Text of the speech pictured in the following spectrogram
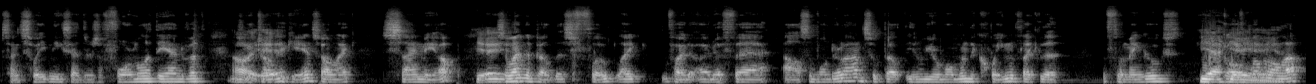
sounds sweet. And he said, there's a formal at the end of it. So Oh, you're drunk yeah. again. So I'm like, sign me up. Yeah, So yeah. went and built this float, like, out of, out of uh, Alice in Wonderland. So built, you know, your woman, the queen with like the, the flamingos, Yeah, golf yeah, club yeah, and all that.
